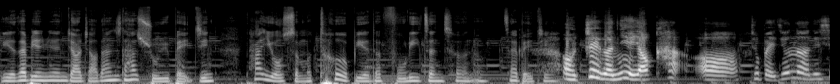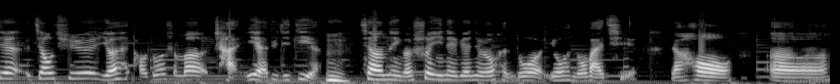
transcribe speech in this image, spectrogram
也在边边角角，但是它属于北京，它有什么特别的福利政策呢？在北京哦，这个你也要看哦。就北京的那些郊区有好多什么产业聚集地，嗯，像那个顺义那边就有很多有很多外企，然后。呃，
